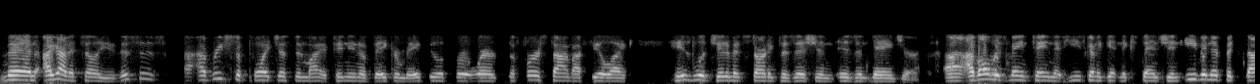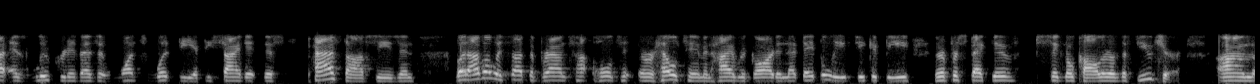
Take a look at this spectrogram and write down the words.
Man, I got to tell you, this is I've reached a point, just in my opinion, of Baker Mayfield for where the first time I feel like his legitimate starting position is in danger. Uh, I've always maintained that he's going to get an extension, even if it's not as lucrative as it once would be if he signed it this past off season. But I've always thought the Browns hold or held him in high regard, and that they believed he could be their prospective signal caller of the future. Um,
